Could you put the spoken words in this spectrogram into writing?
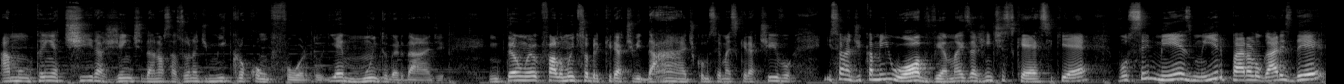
a montanha tira a gente da nossa zona de microconforto. E é muito verdade. Então eu que falo muito sobre criatividade, como ser mais criativo, isso é uma dica meio óbvia, mas a gente esquece que é você mesmo ir para lugares de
